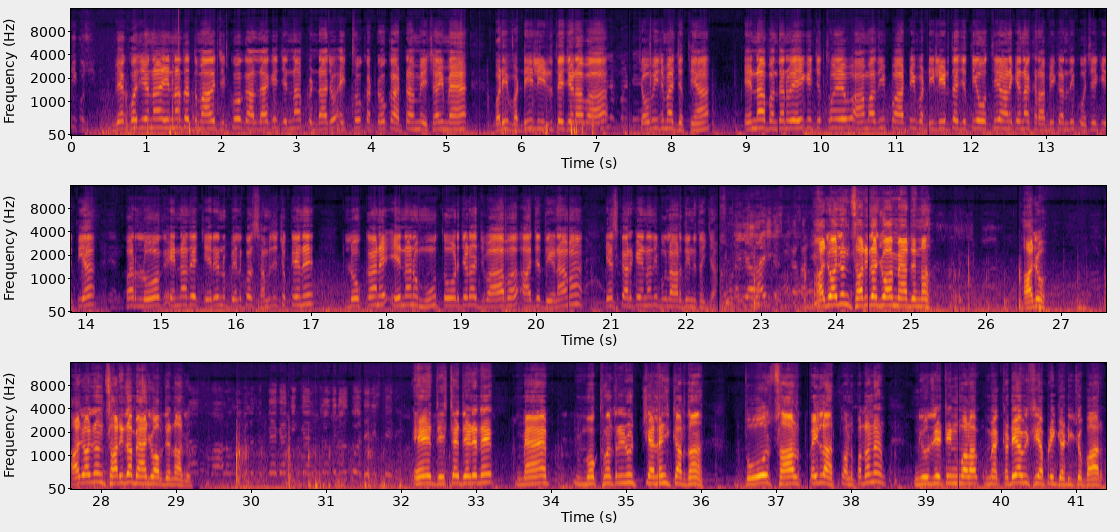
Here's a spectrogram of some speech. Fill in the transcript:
ਦੀ ਵੇਖੋ ਜੀ ਇਹਨਾਂ ਇਹਨਾਂ ਦਾ ਦਿਮਾਗ 'ਚ ਇੱਕੋ ਗੱਲ ਹੈ ਕਿ ਜਿੰਨਾ ਪਿੰਡਾਂ 'ਚੋਂ ਇੱਥੋਂ ਘੱਟੋ ਘੱਟ ਹਮੇਸ਼ਾ ਹੀ ਮੈਂ ਬੜੀ ਵੱਡੀ ਲੀਡ ਤੇ ਜਿਹੜਾ ਵਾ 24 'ਚ ਮੈਂ ਜਿੱਤਿਆ। ਇਹਨਾਂ ਬੰਦਿਆਂ ਨੂੰ ਇਹ ਕਿ ਜਿੱਥੋਂ ਇਹ ਆਮ ਆਦਮੀ ਪਾਰਟੀ ਵੱਡੀ ਲੀਡ ਤੇ ਜਿੱਤੀ ਉੱਥੇ ਆਣ ਕੇ ਇਹਨਾਂ ਖਰਾਬੀ ਕਰਨ ਦੀ ਕੋਸ਼ਿਸ਼ ਕੀਤੀ ਆ। ਪਰ ਲੋਕ ਇਹਨਾਂ ਦੇ ਚਿਹਰੇ ਨੂੰ ਬਿਲਕੁਲ ਸਮਝ ਚੁੱਕੇ ਨੇ। ਲੋਕਾਂ ਨੇ ਇਹਨਾਂ ਨੂੰ ਮੂੰਹ ਤੋੜ ਜਿਹੜਾ ਜਵਾਬ ਅੱਜ ਦੇਣਾ ਵਾ, ਇਸ ਕਰਕੇ ਇਹਨਾਂ ਦੀ ਬੁਗਲਾੜ ਦੀ ਨਤੀਜਾ। ਆਜੋ ਆਜੋ ਸਾਰੀ ਦਾ ਜਵਾਬ ਮੈਂ ਦਿੰਨਾ ਆਜੋ ਆਜੋ ਆਜੋ ਸਾਰੀ ਦਾ ਮੈਂ ਜਵਾਬ ਦਿੰਨਾ ਆਜੋ। ਇਹ ਰਿਸ਼ਤੇ ਜਿਹੜੇ ਨੇ, ਮੈਂ ਮੁੱਖ ਮੰਤਰੀ ਨੂੰ ਚੈਲੰਜ ਕਰਦਾ। 2 ਸਾਲ ਪਹਿਲਾਂ, ਤੁਹਾਨੂੰ ਪਤਾ ਨਾ ਨਿਊਜ਼ 18 ਵਾਲਾ ਮੈਂ ਕੱਢਿਆ ਵੀ ਸੀ ਆਪਣੀ ਗੱਡੀ ਚੋਂ ਬਾਹਰ।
